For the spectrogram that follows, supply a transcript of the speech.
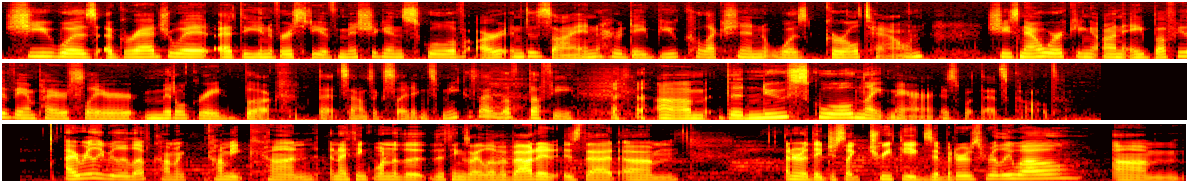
She was a graduate at the University of Michigan School of Art and Design. Her debut collection was Girl Town. She's now working on a Buffy the Vampire Slayer middle grade book. That sounds exciting to me because I love Buffy. um, the New School Nightmare is what that's called. I really, really love Comic Comic Con, and I think one of the, the things I love about it is that um, I don't know they just like treat the exhibitors really well. Um,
